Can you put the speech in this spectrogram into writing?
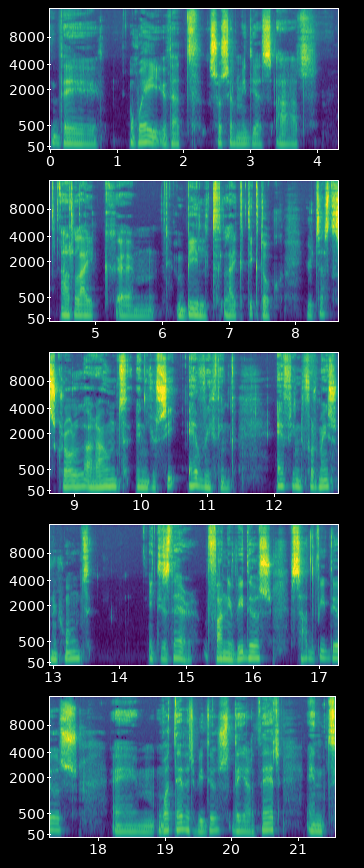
the way that social medias are are like um, built like TikTok. You just scroll around and you see everything, every information you want. It is there. Funny videos, sad videos, um, whatever videos, they are there, and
